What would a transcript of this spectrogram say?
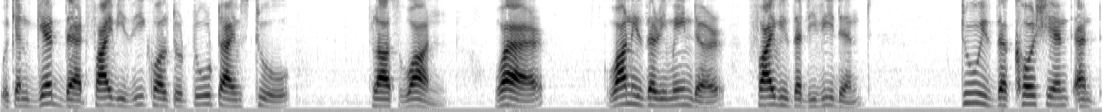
we can get that 5 is equal to 2 times 2 plus 1, where 1 is the remainder, 5 is the dividend, 2 is the quotient and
